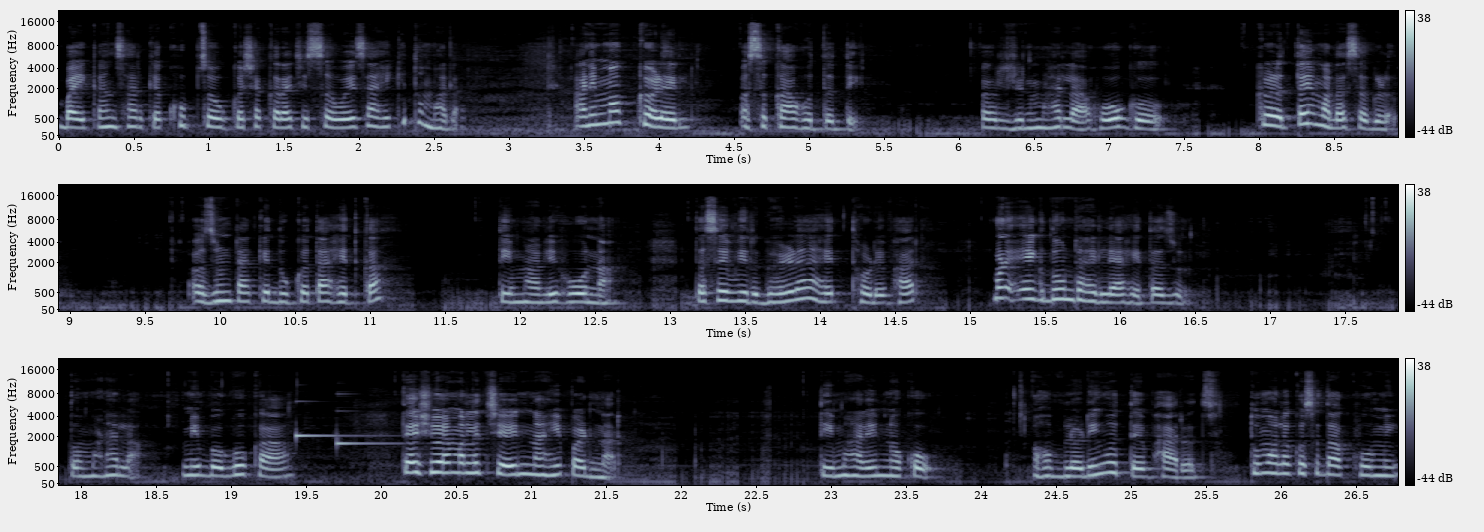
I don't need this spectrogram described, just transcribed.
बायकांसारख्या खूप चौकशा करायची सवयच आहे की तुम्हाला. आणि मग कळेल असं का होतं ते. अर्जुन म्हणाला हो ग आहे मला सगळं. अजून टाके दुखत आहेत का? ती म्हणाली हो ना. तसे विरघळले आहेत थोडेफार पण एक दोन राहिले आहेत अजून. तो म्हणाला मी बघू का? त्याशिवाय मला चैन नाही पडणार. ती म्हणाली नको. अहो ब्लडिंग होते फारच. तुम्हाला कसं दाखवू मी?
